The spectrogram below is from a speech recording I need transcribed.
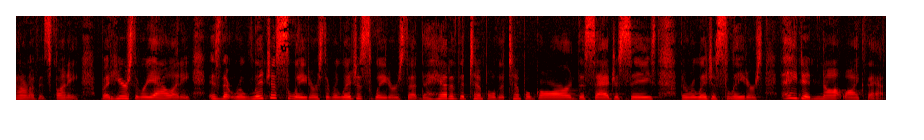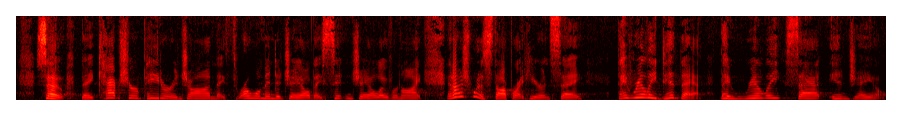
I don't know if it's funny, but here's the reality is that religious leaders, the religious leaders, that the head of the temple, the temple guard, the Sadducees, the religious leaders, they did not like that. So they capture Peter and John, they throw them into jail, they sit in jail overnight. And I just want to stop right here and say, they really did that. They really sat in jail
